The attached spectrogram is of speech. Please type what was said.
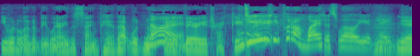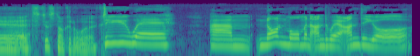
you wouldn't want to be wearing the same pair. That would not No. be very attractive. Do Anyway, you- if you put on weight as well, you'd need. yeah, it's just not going to work. Do you wear um, non-Mormon underwear under your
